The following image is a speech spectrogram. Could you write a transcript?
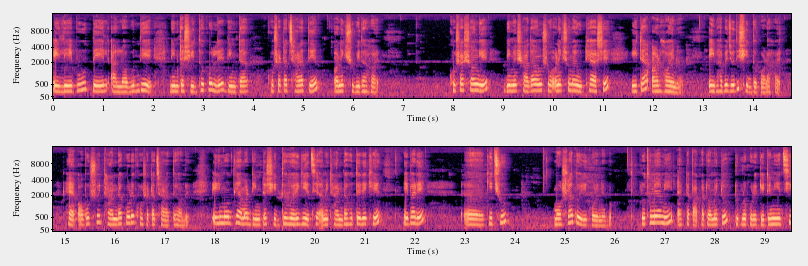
এই লেবু, তেল আর লবণ দিয়ে ডিমটা সিদ্ধ করলে ডিমটা খোসাটা ছাড়াতে অনেক সুবিধা হয়। খোসার সঙ্গে ডিমের সাদা অংশ অনেক সময় উঠে আসে এইটা আর হয় না। এইভাবে যদি সিদ্ধ করা হয়। হ্যাঁ অবশ্যই ঠান্ডা করে খোসাটা ছাড়াতে হবে। এরই মধ্যে আমার ডিমটা সিদ্ধ হয়ে গিয়েছে, আমি ঠান্ডা হতে রেখে এবারে কিছু মশলা তৈরি করে নেব। প্রথমে আমি একটা পাকা টমেটো টুকরো করে কেটে নিয়েছি।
